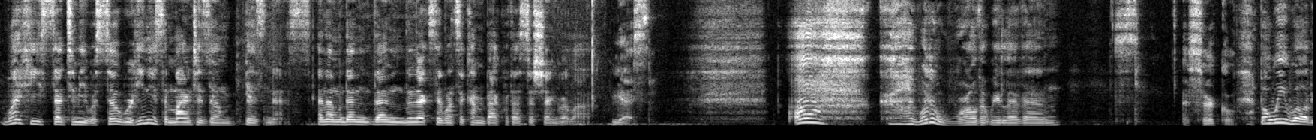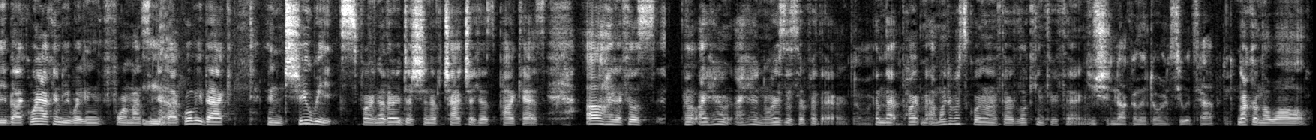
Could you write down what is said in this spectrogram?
what he said to me was so rude. He needs to mind his own business. And then then then the next day wants to come back with us to Shangri La. yes, Oh God, what a world that we live in. A circle. But we will be back. We're not going to be waiting four months to No. come back. We'll be back in two weeks for another edition of Cha Cha Heels podcast. Oh, and it feels. Oh, I hear I hear noises over there in that apartment. I wonder what's going on if they're looking through things. You should knock on the door and see what's happening. knock on the wall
